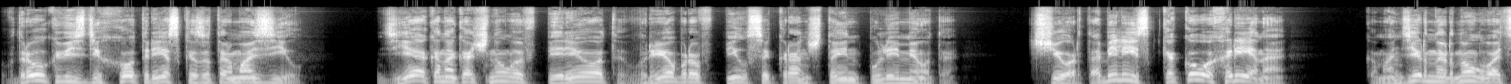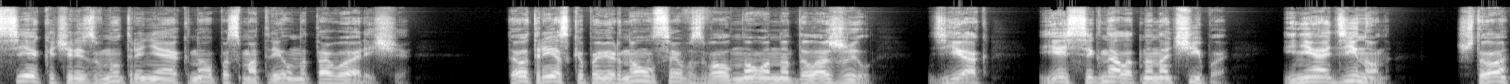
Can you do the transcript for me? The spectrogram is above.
Вдруг вездеход резко затормозил. Дьякона качнуло вперед, в ребра впился кронштейн пулемета. «Черт, обелиск, какого хрена?» Командир нырнул в отсек и через внутреннее окно посмотрел на товарища. Тот резко повернулся, взволнованно доложил. «Дьяк, есть сигнал от наночипа. И не один он. Что?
